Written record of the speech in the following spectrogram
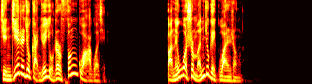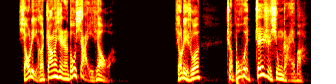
紧接着就感觉有阵风刮过去。把那卧室门就给关上了，小李和张先生都吓一跳啊。小李说：“这不会真是凶宅吧？”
